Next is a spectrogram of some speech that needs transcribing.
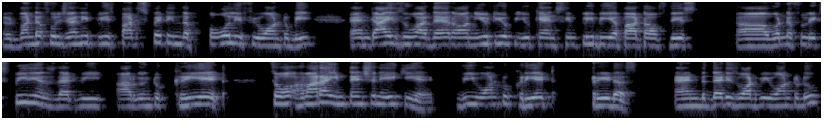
Wonderful journey. Please participate in the poll if you want to be. And guys who are there on youtube you can simply be a part of this uh, wonderful experience that we are going to create. So hamara intention hai. We want to create traders. And that is what we want to do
